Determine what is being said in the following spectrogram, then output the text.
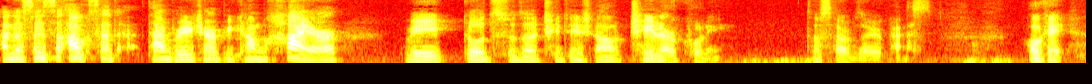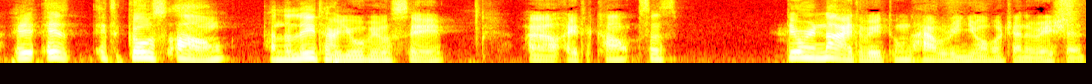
And since the outside temperature becomes higher, we go to the traditional chiller cooling to serve the request. Okay, it, it, it goes on, and later you will see uh, it comes, since during night we don't have renewable generation,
